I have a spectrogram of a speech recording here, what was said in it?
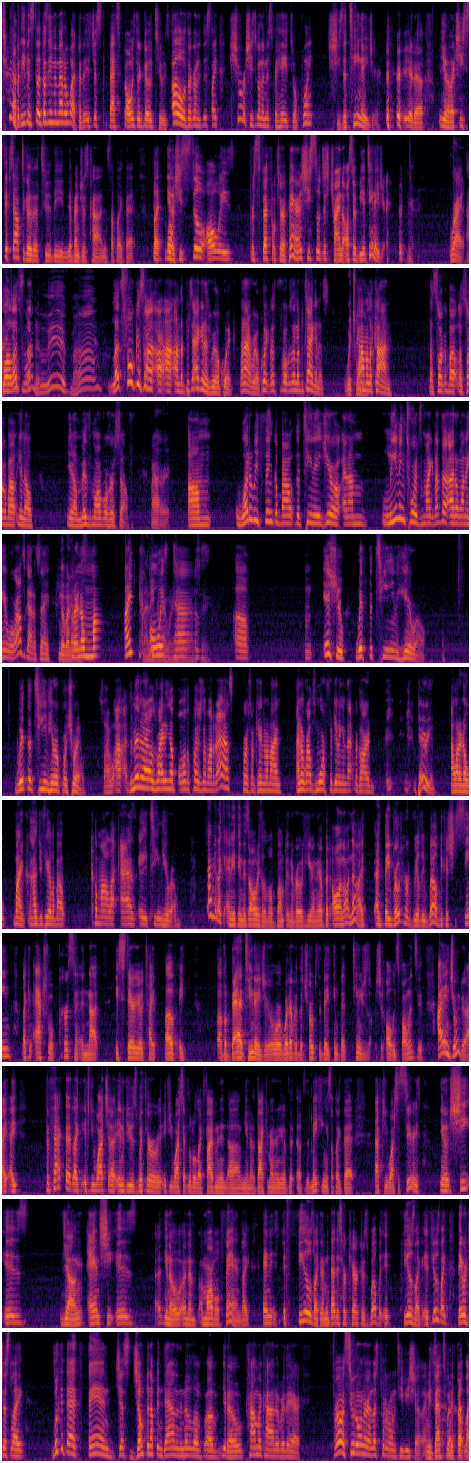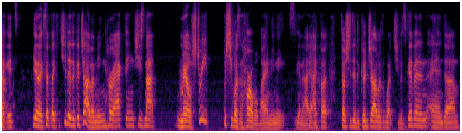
yeah, but even still, it doesn't even matter what. But it's just that's always their go-to is oh, they're gonna just like sure she's gonna misbehave to a point. She's a teenager, you know, you know, like she skips out to go to, to the Avengers Con and stuff like that. But you know, she's still always respectful to her parents. She's still just trying to also be a teenager. Right. Well, just let's want to live mom let's focus on, on on the protagonist real quick. Well, not real quick. Let's focus on the protagonist. Which one? Kamala Khan. Let's talk about let's talk about you know, you know Ms. Marvel herself. All right. Um, what do we think about the teenage hero? And I'm leaning towards Mike. Not that I don't want to hear what Ralph's got to say, Nobody. but I know Mi- Mike Not always I wanna hear what I have to has a um, issue with the teen hero, with the teen hero portrayal. So I, I, the minute I was writing up all the questions I wanted to ask, first one came to my mind. I know Ralph's more forgiving in that regard. Period. I want to know, Mike, how'd you feel about Kamala as a teen hero? I mean, like anything, there's always a little bump in the road here and there. But all in all, no, I, I they wrote her really well because she seemed like an actual person and not a stereotype of a of a bad teenager or whatever the tropes that they think that teenagers should always fall into. I enjoyed her. I, I the fact that like if you watch uh, interviews with her, or if you watch that little like five minute um, you know documentary of the of the making and stuff like that, after you watch the series, you know she is young and she is uh, you know an, a Marvel fan like and it, it feels like I mean that is her character as well but it feels like it feels like they were just like look at that fan just jumping up and down in the middle of, of you know Comic Con over there. Throw a suit on her and let's put her on a TV show. I mean that's what it felt like. It's you know except like she did a good job I mean her acting she's not Meryl Streep but she wasn't horrible by any means you know I, I thought thought she did a good job with what she was given and um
